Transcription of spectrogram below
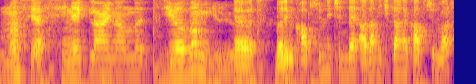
nasıl ya? Sinekle aynı anda cihaza mı giriyor? Evet. Böyle bir kapsülün içinde adam iki tane kapsül var.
